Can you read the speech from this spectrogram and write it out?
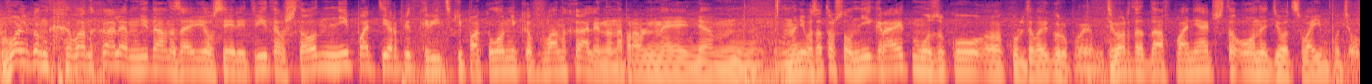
Вольганг Ван Хален недавно заявил в серии твитов, что он не потерпит критики поклонников Ван Халена, направленной эм, на него за то, что он не играет музыку э, культовой группы, твердо дав понять, что он идет своим путем.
